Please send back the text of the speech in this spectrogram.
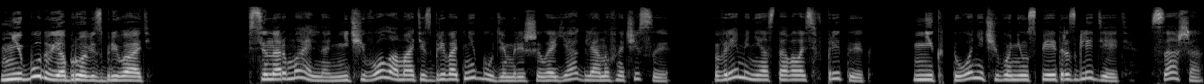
«Не буду я брови сбривать». «Все нормально, ничего ломать и сбривать не будем», — решила я, глянув на часы. Времени оставалось впритык. Никто ничего не успеет разглядеть. Саша,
